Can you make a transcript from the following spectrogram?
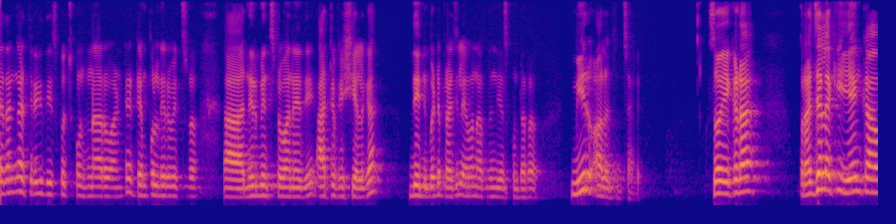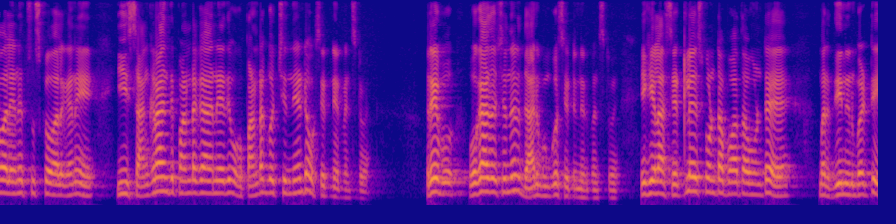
విధంగా తిరిగి తీసుకొచ్చుకుంటున్నారు అంటే టెంపుల్ నిర్మించడం నిర్మించడం అనేది ఆర్టిఫిషియల్గా దీన్ని బట్టి ప్రజలు ఏమైనా అర్థం చేసుకుంటారో మీరు ఆలోచించాలి. సో ఇక్కడ ప్రజలకి ఏం కావాలి అనేది చూసుకోవాలి కానీ ఈ సంక్రాంతి పండగ అనేది ఒక పండగ వచ్చింది అంటే ఒక సెట్ నిర్మించడమే. రేపు ఉగాది వచ్చిందంటే దానికి ఇంకో సెట్ నిర్మించడమే. ఇక ఇలా సెట్లు వేసుకుంటా పోతూ ఉంటే మరి దీనిని బట్టి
